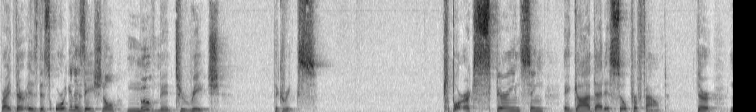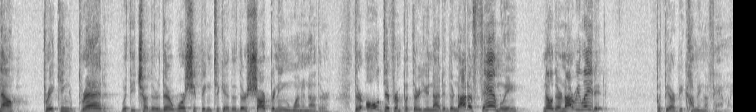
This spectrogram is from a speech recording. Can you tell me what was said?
right, there is this organizational movement to reach the Greeks. People are experiencing a God that is so profound. They're now breaking bread with each other. They're worshiping together. They're sharpening one another. They're all different, but they're united. They're not a family. No, they're not related, but they are becoming a family.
